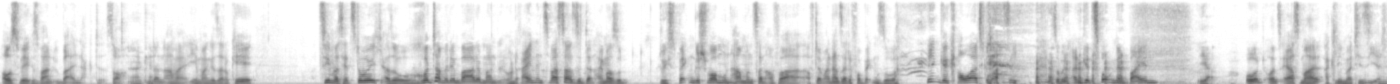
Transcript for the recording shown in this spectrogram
Ausweg, es waren überall Nackte. So, und dann haben wir irgendwann gesagt, okay, ziehen wir es jetzt durch, also runter mit dem Bademantel und rein ins Wasser, sind dann einmal so durchs Becken geschwommen und haben uns dann auf der, auf der anderen Seite vom Becken so hingekauert quasi, so mit angezogenen Beinen Ja. und uns erstmal akklimatisiert.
